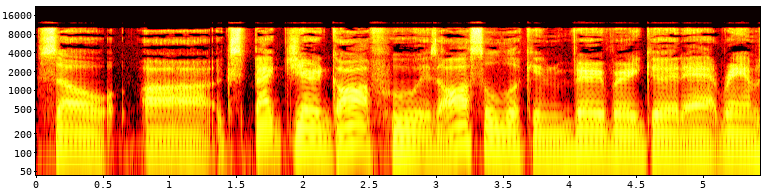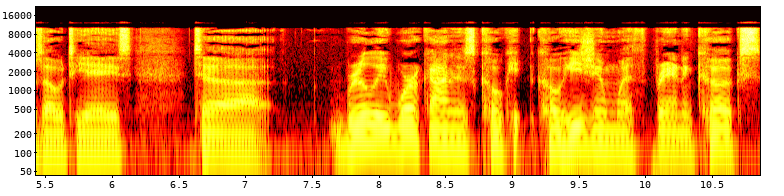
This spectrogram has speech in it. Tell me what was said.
So uh, expect Jared Goff, who is also looking very, very good at Rams OTAs, to really work on his co- cohesion with Brandin Cooks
